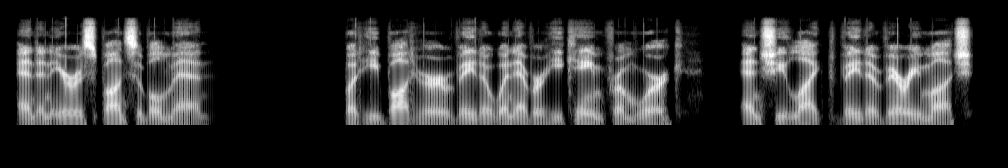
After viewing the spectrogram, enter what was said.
And an irresponsible man. But he bought her vada whenever he came from work, and she liked vada very much,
